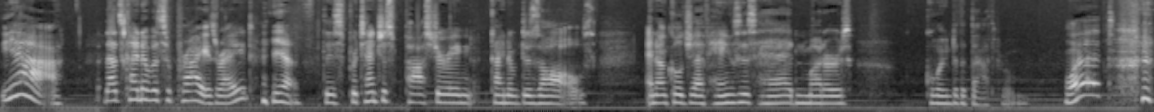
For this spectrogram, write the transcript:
Yeah. That's kind of a surprise, right? yes. This pretentious posturing kind of dissolves, and Uncle Jeff hangs his head and mutters, Going to the bathroom. What?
